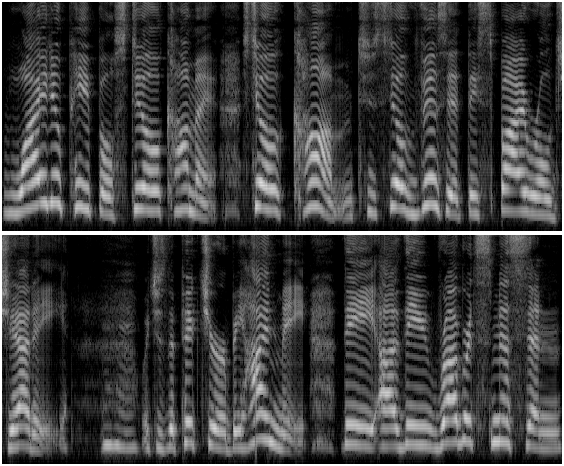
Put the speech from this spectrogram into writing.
why do people still come, still come to still visit the spiral jetty, mm -hmm. which is the picture behind me, the uh, the Robert Smithson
